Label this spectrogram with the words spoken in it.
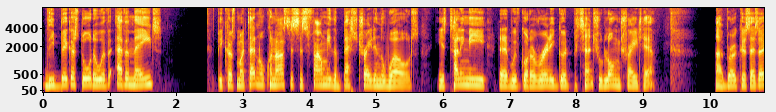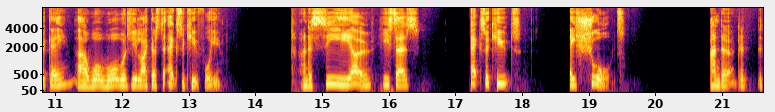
the biggest order we've ever made, because my technical analysis has found me the best trade in the world. He's telling me that we've got a really good potential long trade here. Uh, broker says, okay, uh, what, what would you like us to execute for you? And the CEO, he says, execute a short. And uh, the, the,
